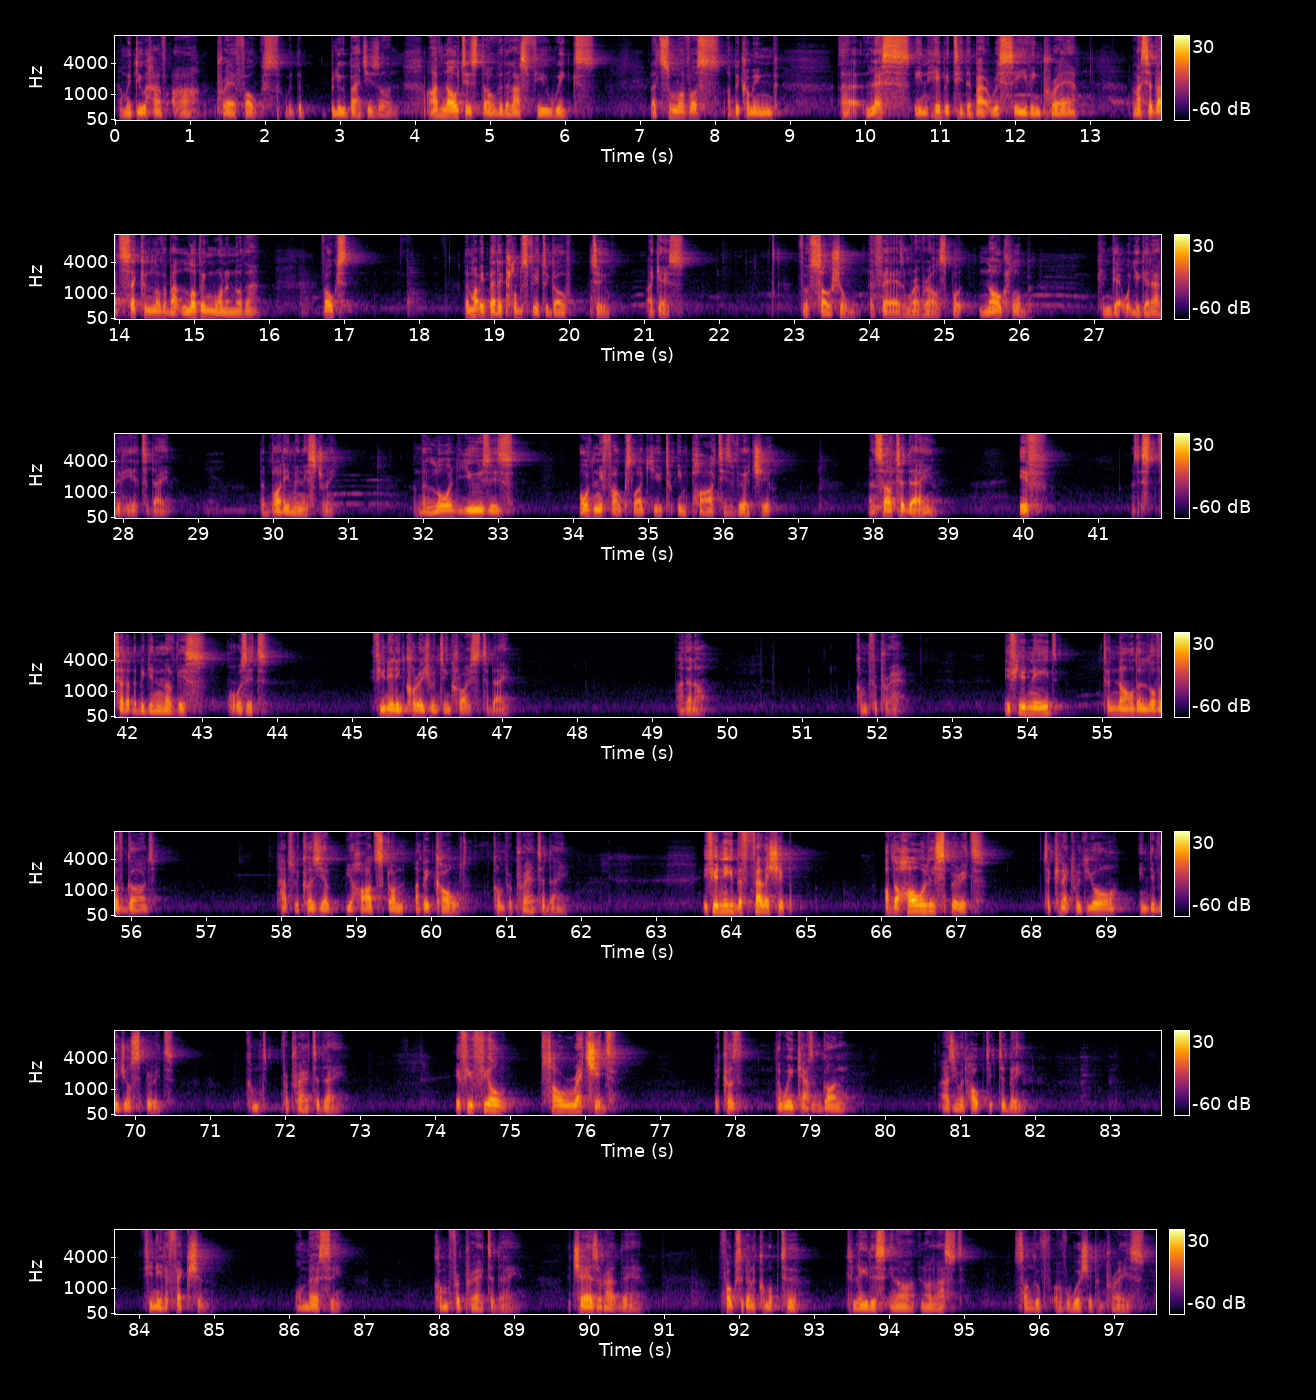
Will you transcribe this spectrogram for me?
And we do have our prayer folks with the blue badges on. I've noticed over the last few weeks that some of us are becoming uh, less inhibited about receiving prayer. And I said that second love about loving one another. Folks, there might be better clubs for you to go to, I guess, for social affairs and wherever else, but no club can get what you get out of here today. The body ministry. And the Lord uses ordinary folks like you to impart his virtue. And so today, if, as it said at the beginning of this, what was it? If you need encouragement in Christ today, I don't know, come for prayer. If you need to know the love of God, perhaps because your, your heart's gone a bit cold, come for prayer today. If you need the fellowship of the Holy Spirit to connect with your individual spirit, come for prayer today. If you feel so wretched because the week hasn't gone as you had hoped it to be, if you need affection or mercy, come for prayer today. The chairs are out there. Folks are going to come up to, to lead us in our, in our last song of, of worship and praise.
